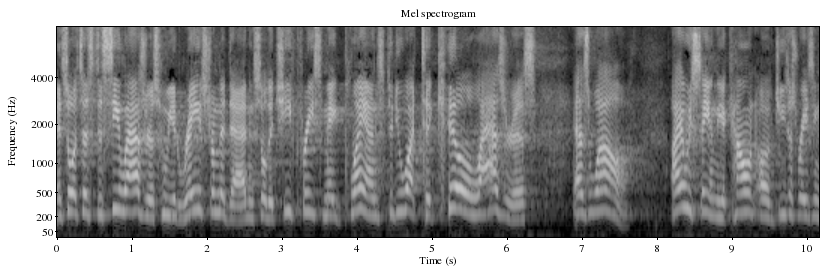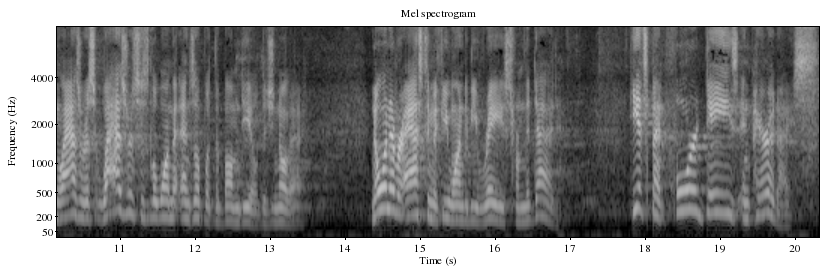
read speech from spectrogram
And so it says to see Lazarus, who he had raised from the dead. And so the chief priests made plans to do what? To kill Lazarus as well. I always say in the account of Jesus raising Lazarus, Lazarus is the one that ends up with the bum deal. Did you know that? No one ever asked him if he wanted to be raised from the dead. He had spent four days in paradise.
